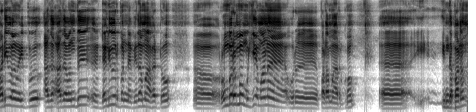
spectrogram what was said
வடிவமைப்பு அதை அதை வந்து டெலிவர் பண்ண விதமாகட்டும் ரொம்ப ரொம்ப முக்கியமான ஒரு படமாக இருக்கும். இந்த படம்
